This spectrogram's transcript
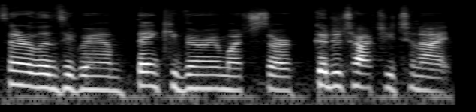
Senator Lindsey Graham, thank you very much, sir. Good to talk to you tonight.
